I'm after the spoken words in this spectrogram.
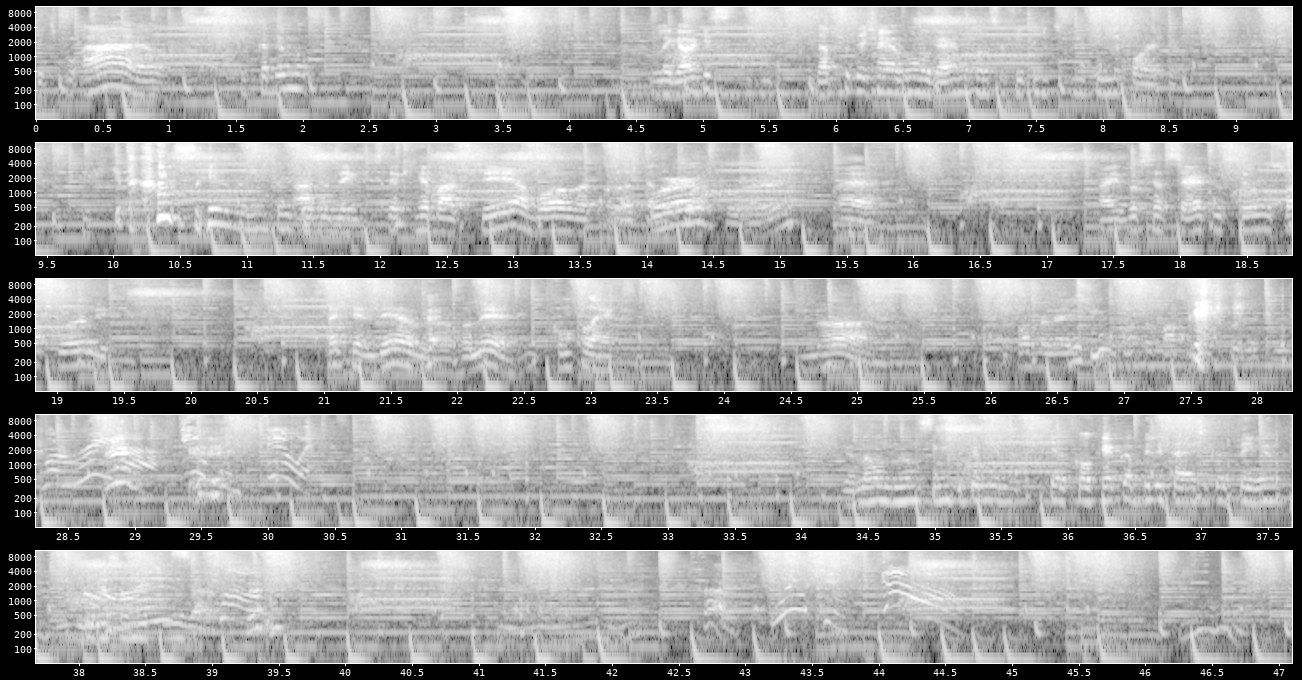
É tipo, ah, eu- cadê o meu... O legal é que dá pra você deixar em algum lugar, mas quando você fica, ele tipo, você teleporta. O que que tá acontecendo? Eu não tô Ah, entendendo. você tem, que- você tem que rebater a bola na, na cor. É. Aí você acerta o seu, sua cor ali. Tá entendendo o rolê? Complexo. Nossa. Eu posso jogar isso enquanto eu faço. Maria, you can do it. Eu não, não sinto que, eu me- que qualquer habilidade que eu tenho esteja sendo utilizada.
